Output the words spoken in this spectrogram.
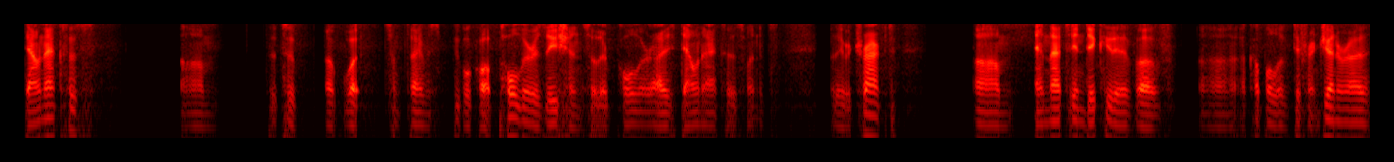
down axis. Um, that's a, a what sometimes people call polarization. So they're polarized down axis when it's when they retract. Um, and that's indicative of uh, a couple of different genera,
